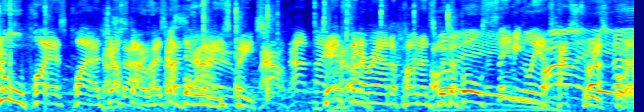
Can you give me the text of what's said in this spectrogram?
Dual players player Justo has the ball at his feet. Well done, mate. Dancing around opponents with the ball seemingly attached to his foot.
